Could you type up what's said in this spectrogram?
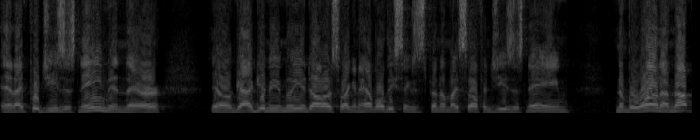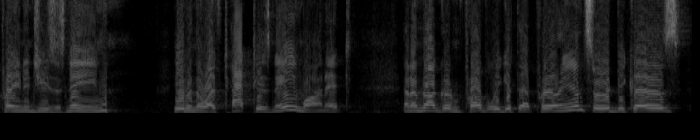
and I put Jesus' name in there. You know, God, give me a million dollars so I can have all these things to spend on myself in Jesus' name. Number one, I'm not praying in Jesus' name, even though I've tacked His name on it, and I'm not going to probably get that prayer answered because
